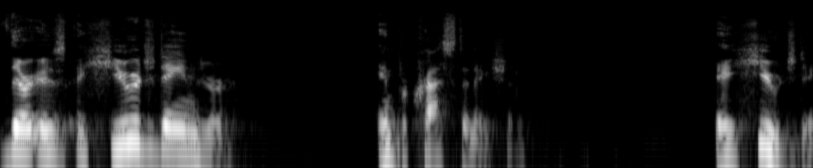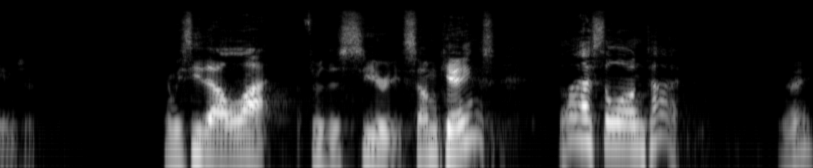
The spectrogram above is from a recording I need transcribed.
there is a huge danger in procrastination. A huge danger. And we see that a lot through this series. Some kings, they last a long time, right?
